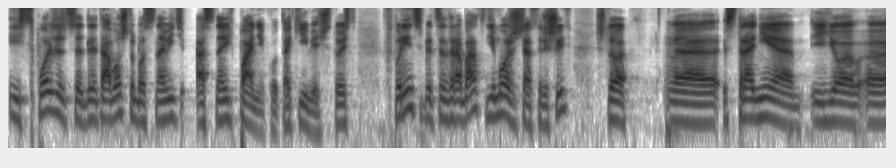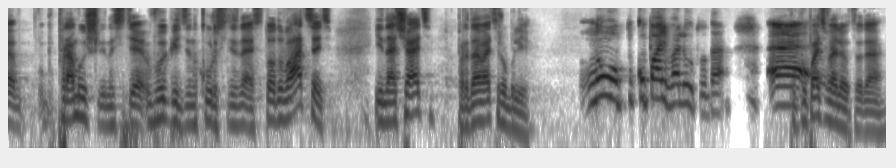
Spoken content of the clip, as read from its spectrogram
используются для того, чтобы остановить, остановить панику, такие вещи. То есть, в принципе, Центробанк не может сейчас решить, что э, стране ее э, промышленности выгоден курс, не знаю, 120 и начать продавать рубли. Ну, покупать валюту, да. Э, покупать валюту, да.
